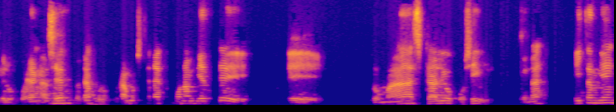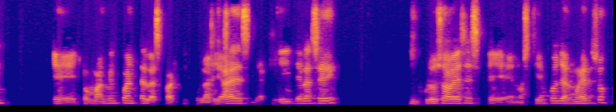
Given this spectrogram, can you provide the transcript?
que lo puedan hacer, ¿verdad? Procuramos tener un ambiente eh, lo más cálido posible, ¿verdad? Y también eh, tomando en cuenta las particularidades de aquí de la sede, incluso a veces en los tiempos de almuerzo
